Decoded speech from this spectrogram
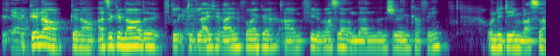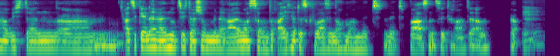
genau, genau. genau. Also genau die, die gleiche Reihenfolge. Ähm, viel Wasser und dann einen schönen Kaffee. Und in dem Wasser habe ich dann, ähm, also generell nutze ich da schon Mineralwasser und reiche das quasi nochmal mit, mit Basenzitrate an. Ja. Mhm.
